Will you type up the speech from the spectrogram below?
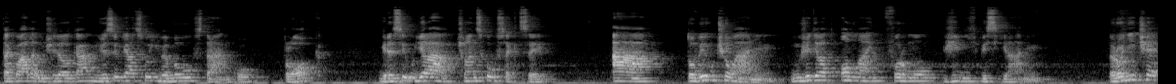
takováhle učitelka? Může si udělat svoji webovou stránku, blog, kde si udělá členskou sekci a to vyučování může dělat online formou živých vysílání. Rodiče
